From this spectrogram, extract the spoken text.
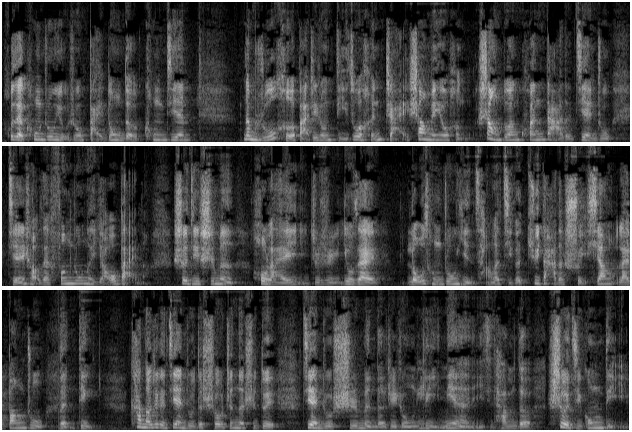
会在空中有这种摆动的空间。那么如何把这种底座很窄、上面又很上端宽大的建筑减少在风中的摇摆呢？设计师们后来就是又在。楼层中隐藏了几个巨大的水箱来帮助稳定。看到这个建筑的时候，真的是对建筑师们的这种理念以及他们的设计功底，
